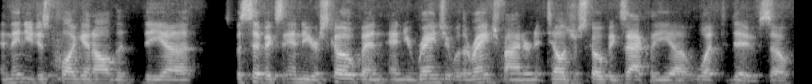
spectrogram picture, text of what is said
and then you just plug in all the, the, uh, specifics into your scope and, and you range it with a rangefinder and it tells your scope exactly uh, what to do. So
